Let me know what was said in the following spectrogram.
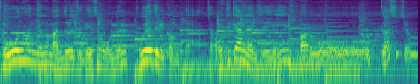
좋은 환경을 만들어주기 위해서 오늘 보여드릴 겁니다. 자, 어떻게 하는지 바로 가시죠.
